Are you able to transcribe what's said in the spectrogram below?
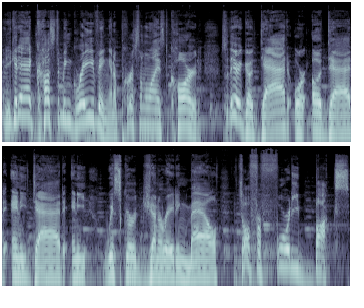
And you can add custom engraving and a personalized card. So there you go, dad or a dad, any dad, any whisker generating male. It's all for 40 bucks.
